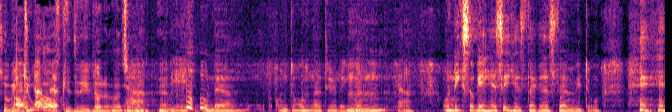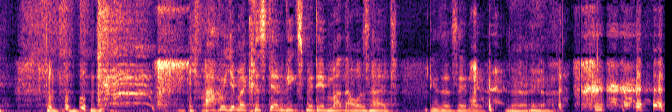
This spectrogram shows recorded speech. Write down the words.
So wie Oh, du danke. aufgedreht oder was? Ja, wie ich und, der, und du natürlich. Ne? Ja. Und nicht so gehässig ist der Christian wie du. ich frage mich immer, Christian, wie es mit dem Mann aushält, dieser Sendung. Ja, ja.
